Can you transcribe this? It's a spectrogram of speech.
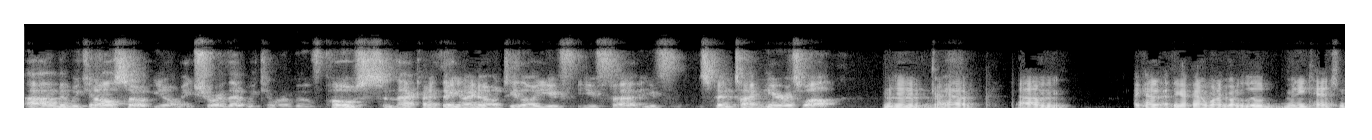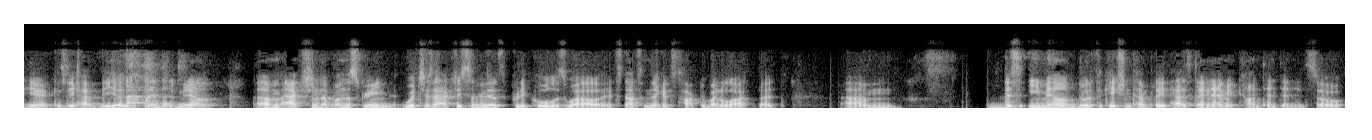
Um, and we can also, you know, make sure that we can remove posts and that kind of thing. And I know Thilo, you've you've uh, you've spent time here as well. Mm-hmm, I have. Um, I kind of, I think I kind of want to go on a little mini tangent here because we have the uh, defend email um, action up on the screen, which is actually something that's pretty cool as well. It's not something that gets talked about a lot, but um, this email notification template has dynamic content in it. So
